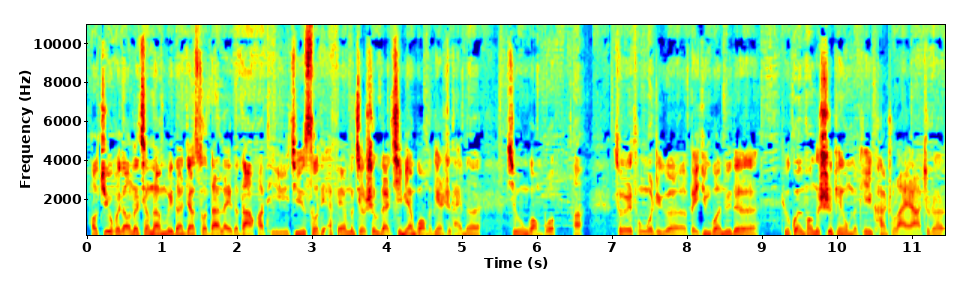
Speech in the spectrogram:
好，继续回到呢江南为大家所带来的大话体育，继续锁定 FM 九十六点七绵广播电视台的新闻广播啊。所以通过这个北京国安队的这个官方的视频，我们可以看出来呀，就是。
